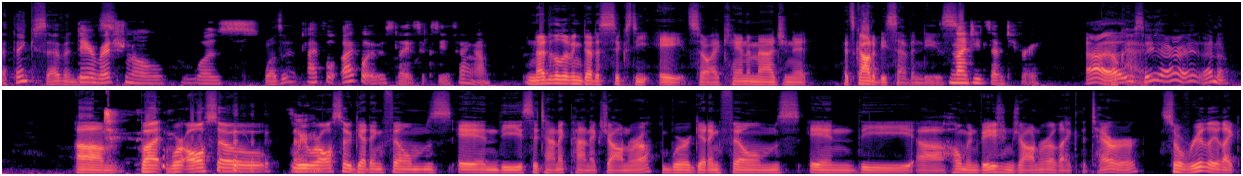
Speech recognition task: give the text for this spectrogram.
I think 70s. The original was. Was it? I thought I thought it was late sixties. Hang on. Night of the Living Dead is 68, so I can't imagine it. It's got to be 70s. Nineteen seventy three. Ah, Okay. you see, all right, I know. Um, but we're also we were also getting films in the satanic panic genre. We're getting films in the uh, home invasion genre, like The Terror. So really, like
